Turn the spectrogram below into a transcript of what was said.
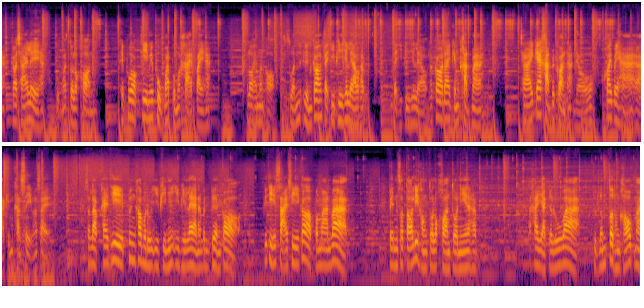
ฮะก็ใช้เลยฮะผูกมัดตัวละครไอ้พวกที่ไม่ผูกมัดผมก็ขายไปฮะ รอให้มันออก ส่วนอื่นก็ตั้งแต่ EP ที่แล้วครับตั้งแต่ EP ที่แล้ว แล้วก็ได้เข็มขัดมา ใช้แก้ขัดไปก่อนฮะ เดี๋ยวค่อยไปหาเข็มขัดเสกมาใส่สำหรับใครที่เพิ่งเข้ามาดู EP นี้ EP แรกนะเพื่อนๆก็วิธีสายฟรีก็ประมาณว่าเป็นสตอรี่ของตัวละครตัวนี้นะครับ ถ้าใครอยากจะรู้ว่าจุดเริ่มต้นของเขามา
